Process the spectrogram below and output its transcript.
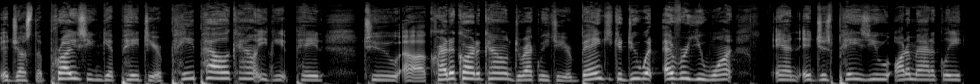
adjust the price. You can get paid to your PayPal account. You can get paid to a credit card account directly to your bank. You can do whatever you want, and it just pays you automatically.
